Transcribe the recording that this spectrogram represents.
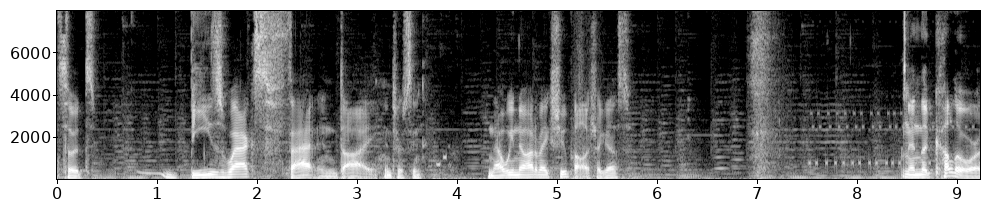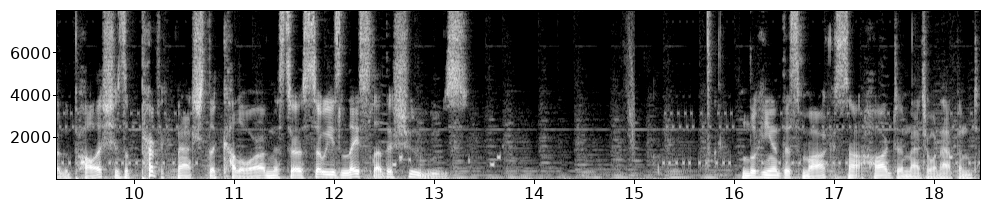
So it's beeswax, fat, and dye. Interesting. Now we know how to make shoe polish, I guess. And the color of the polish is a perfect match to the color of Mr. Asogi's lace leather shoes. Looking at this mark, it's not hard to imagine what happened.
